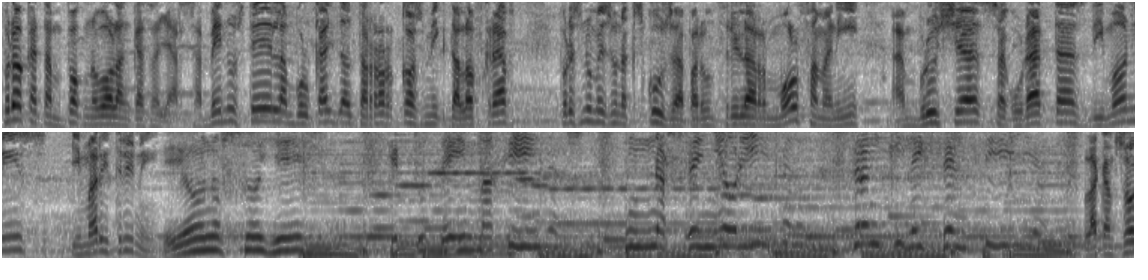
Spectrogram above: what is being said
però que tampoc no vol encasellar-se. Venus té l'embolcall del terror còsmic de Lovecraft, però és només una excusa per un thriller molt femení amb bruixes, segurates, dimonis i Mari Trini. Yo no soy esa que tú te imaginas, una señorita tranquila y sencilla. La cançó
